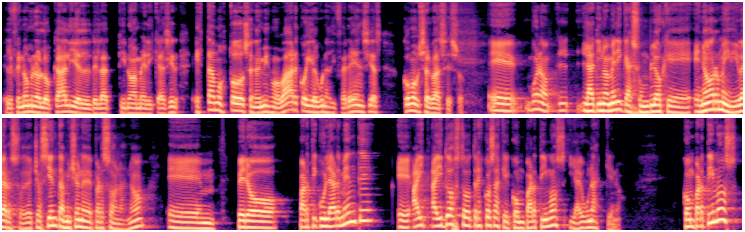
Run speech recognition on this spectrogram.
el fenómeno local y el de Latinoamérica? Es decir, ¿estamos todos en el mismo barco? ¿Hay algunas diferencias? ¿Cómo observas eso? Eh, bueno, Latinoamérica es un bloque enorme y diverso, de 800 millones de personas, ¿no? Eh, pero particularmente eh, hay, hay dos o tres cosas que compartimos y algunas que no. Compartimos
